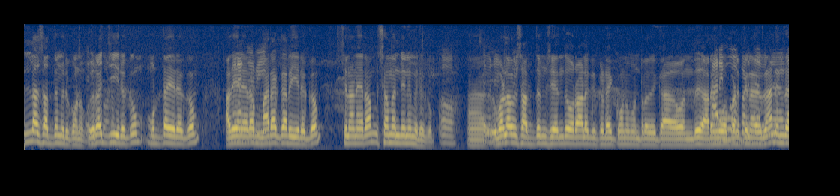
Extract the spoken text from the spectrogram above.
எல்லா சத்தும் இருக்கணும். இறைச்சி இருக்கும் முட்டை இருக்கும் அதே நேரம் மரக்கறி இருக்கும். சில நேரம் செமண்டினும் இருக்கும். இவ்வளவு சத்தம் சேர்ந்து ஒரு ஆளுக்கு கிடைக்கணுன்றதுக்காக வந்து அறிமுகப்படுத்தினது தான் இந்த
